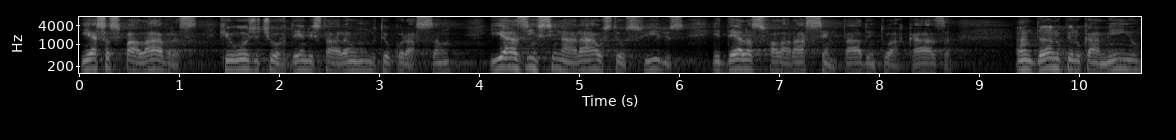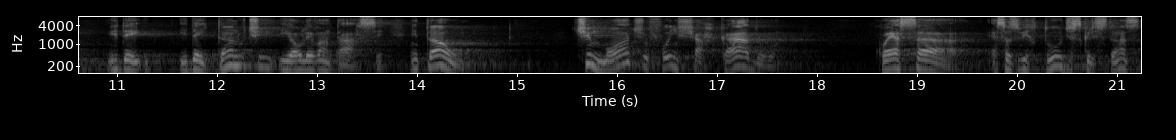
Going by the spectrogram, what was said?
e essas palavras que hoje te ordeno estarão no teu coração, e as ensinará aos teus filhos, e delas falarás sentado em tua casa, andando pelo caminho e, de, e deitando-te e ao levantar-se. Então, Timóteo foi encharcado com essa, essas virtudes cristãs,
